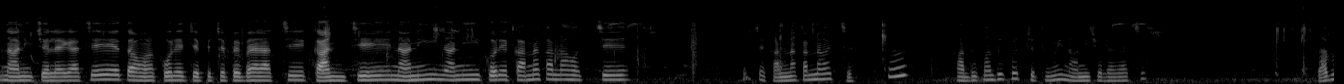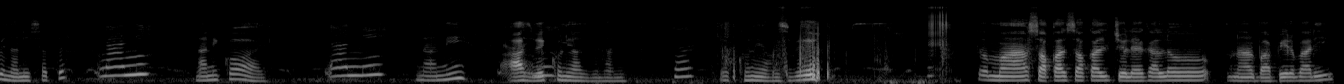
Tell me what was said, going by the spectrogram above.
নানি চলে গেছে তো আমার কোলে চেপে চেপে বেড়াচ্ছে কাঁদছে নানি নানি করে কান্না কান্না হচ্ছে। হচ্ছে কান্না কান্না হচ্ছে? কাঁদু কাঁদু করছে তুমি? নানি চলে গেছে? যাবে নানির সাথে? নানি। নানি কয়? নানি। নানি? আসবে এক্ষুনি আসবে নানি। হ্যাঁ। এক্ষুনি আসবে। তো মা সকাল সকাল চলে গেল ওনার বাপের বাড়ি।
